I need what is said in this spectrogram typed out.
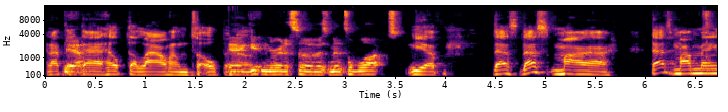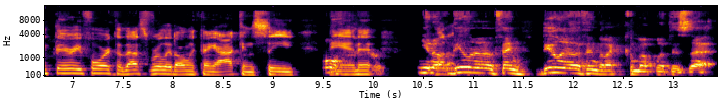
And i think yeah. that helped allow him to open yeah, up. getting rid of some of his mental blocks. Yep. That's that's my that's my main theory for it because that's really the only thing i can see well, being it. you know but, the only other thing the only other thing that i could come up with is that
